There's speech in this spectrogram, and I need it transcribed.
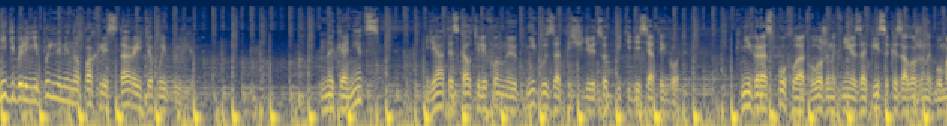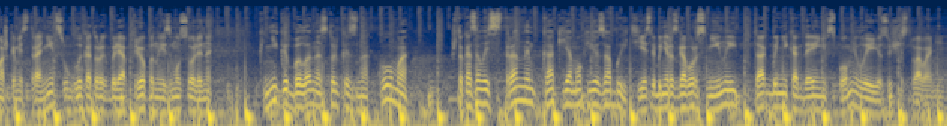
Книги были не пыльными, но пахли старой теплой пылью. Наконец, я отыскал телефонную книгу за 1950 год. Книга распухла от вложенных в нее записок и заложенных бумажками страниц, углы которых были обтрепаны и замусолены. Книга была настолько знакома, что казалось странным, как я мог ее забыть. Если бы не разговор с Ниной, так бы никогда и не вспомнил о ее существовании.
